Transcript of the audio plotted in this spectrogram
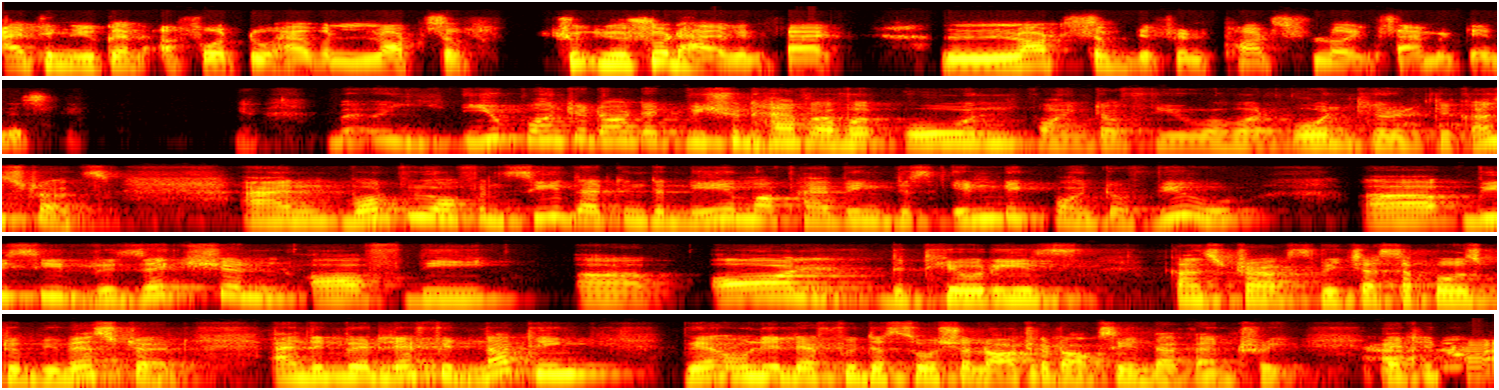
I think you can afford to have lots of, you should have, in fact, lots of different thoughts flowing simultaneously. Yeah. You pointed out that we should have our own point of view, our own theoretical constructs. And what we often see that in the name of having this Indic point of view, uh, we see rejection of the uh, all the theories constructs which are supposed to be vested and then we're left with nothing. We're only left with the social orthodoxy in the country. That, you know,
